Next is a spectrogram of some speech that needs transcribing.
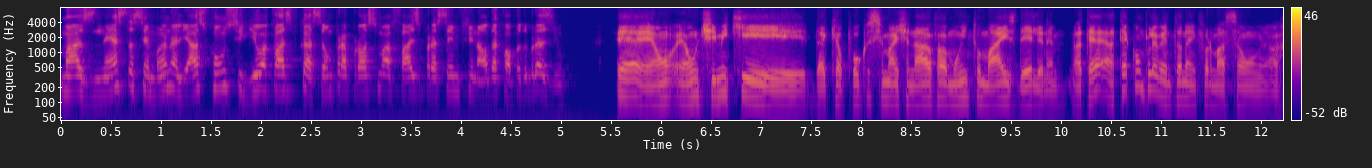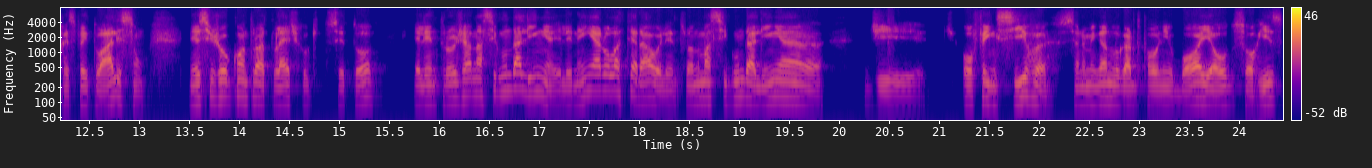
mas nesta semana, aliás, conseguiu a classificação para a próxima fase, para a semifinal da Copa do Brasil. É, é um, é um time que daqui a pouco se imaginava muito mais dele, né? Até, até complementando a informação a respeito do Alisson, nesse jogo contra o Atlético que tu citou, ele entrou já na segunda linha, ele nem era o lateral, ele entrou numa segunda linha de, de ofensiva, se eu não me engano, no lugar do Paulinho Boia ou do Sorriso,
